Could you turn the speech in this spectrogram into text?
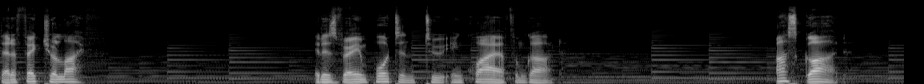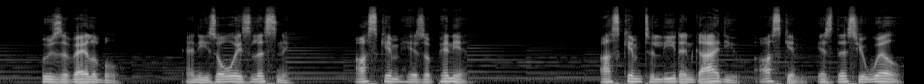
that affect your life. It is very important to inquire from God. Ask God, who's available and He's always listening. Ask Him His opinion. Ask Him to lead and guide you. Ask Him, Is this your will?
